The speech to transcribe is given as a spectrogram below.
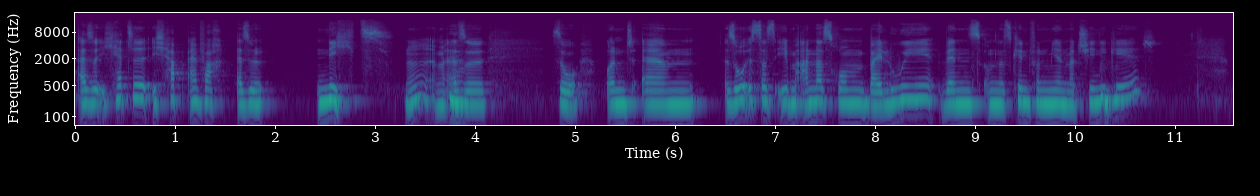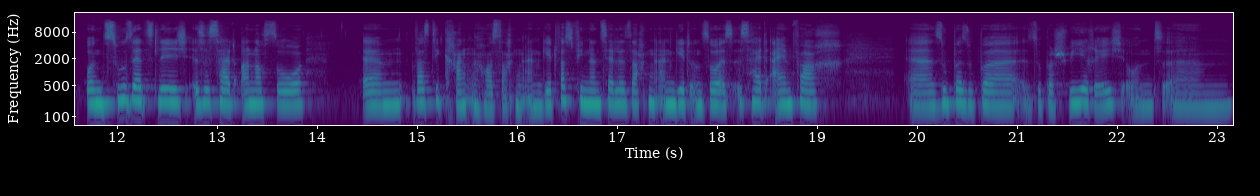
Also ich hätte, ich habe einfach, also nichts. Ne? Also so. Und ähm, so ist das eben andersrum bei Louis, wenn es um das Kind von mir und Macini geht. Und zusätzlich ist es halt auch noch so, ähm, was die Krankenhaussachen angeht, was finanzielle Sachen angeht und so. Es ist halt einfach äh, super, super, super schwierig und ähm,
